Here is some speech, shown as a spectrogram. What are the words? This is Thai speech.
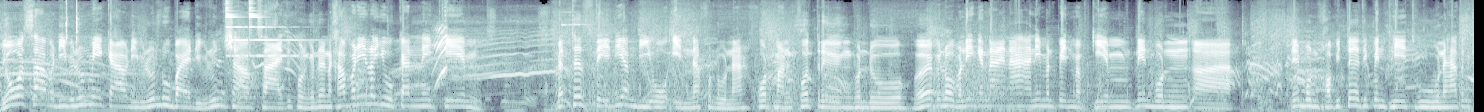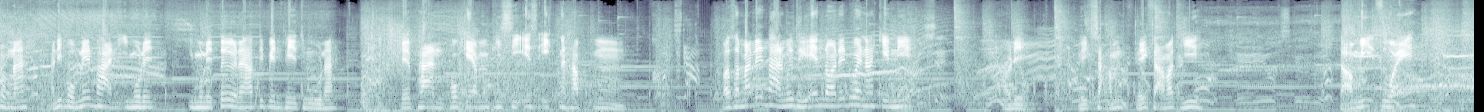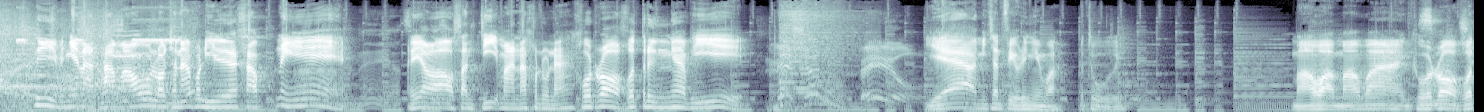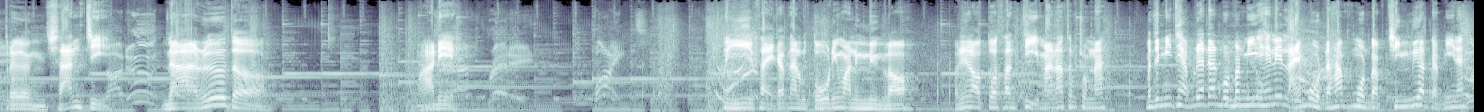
โยวัสซาบดีวิรุ่นเมกาดีวิรุ่นดูไบดีวิรุ่นชาวทรายทุกคนกันด้วยนะครับ วันนี้เราอยู่กันในเกม Battle Stadium DON นะคนดูนะ โคตรมันโคตรตึงคนดู เฮ้ยไปโหลดมาเล่นกันได้นะ อันนี้มันเป็นแบบเกมเล่นบนอ่าเล่นบนคอมพิวเตอร์ที่เป็น Play 2นะฮะท่านผู้ชมนะ อันนี้ผมเล่นผ่าน Emulator นะครับที่เป็น Play 2นะเป็นผ่านโปรแกรม PCSX นะครับอืมเราสามารถเล่นผ่านมือถือ Android ได้ด้วยนะเกมนี้เอาดิเหลืออีกสามเหลืออีกสามนาทีสามิสวย นี่เป็นไงล่ะทำเอาเราชนะพอดีเลยนะครับ นี่อันนี้เราเอาซันจิมานะคนดูนะ โคตรรอโคตรตรึงเนี่ยพี่เย้มีชันฟิลได้ไงวะประโถูมาว่ามาว่าโคตรรอโคตรตรึงชันจินารูโตะมาดินี่ใส่กับนารูโตะนี่มาหนึ่งหนึ่งเราตอนนี้เราตัวซันจิมานะท่านผู้ชมนะ มันจะมีแถบเลือดด้านบนมันมีให้เล่นหลายโหมดนะครับโหมดแบบชิงเลือดแบบนี้นะ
